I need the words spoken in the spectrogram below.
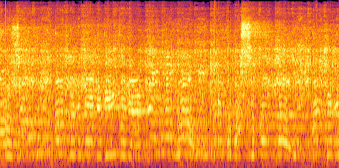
I'm gonna make a people that go, go, go, go, go, go, go, go, go, go, go, go, go, go, go,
